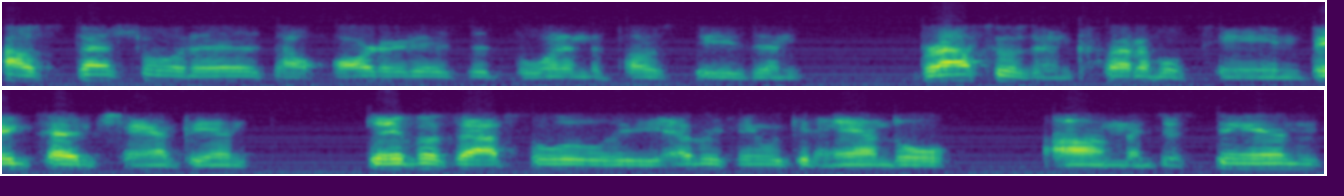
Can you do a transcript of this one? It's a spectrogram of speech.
how special it is, how hard it is to win in the postseason Nebraska was an incredible team, Big Ten champion, gave us absolutely everything we could handle, um, and just seeing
